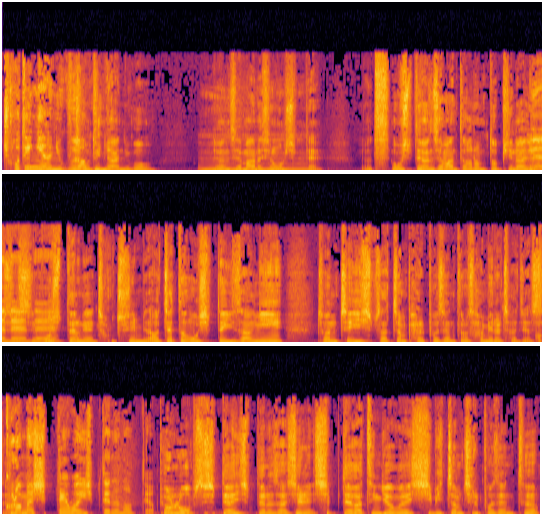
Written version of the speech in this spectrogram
초딩이 아니고요? 초딩이 아니고 연세 많으신 50대. 50대 연세 많다 그러면 또 비난이 올 수. 있어요. 50대는 그냥 청춘입니다. 어쨌든 50대 이상이 전체 24.8%로 3위를 차지했어요. 그러면 10대와 20대는 어때요? 별로 없어. 10대와 20대는 사실 10대 같은 경우에 12.7%,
